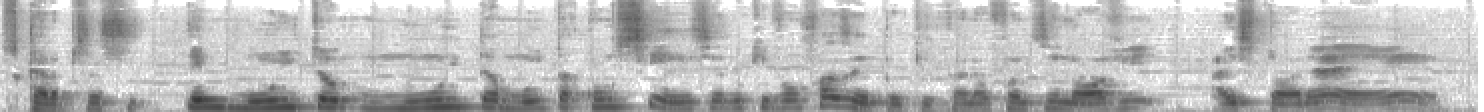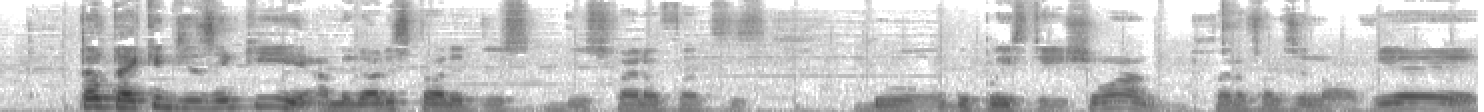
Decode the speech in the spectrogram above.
os caras precisam ter muita, muita, muita consciência do que vão fazer, porque Final Fantasy IX, a história é. Tanto é que dizem que a melhor história dos, dos Final Fantasy do, do PlayStation, a Final Fantasy IX, é,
